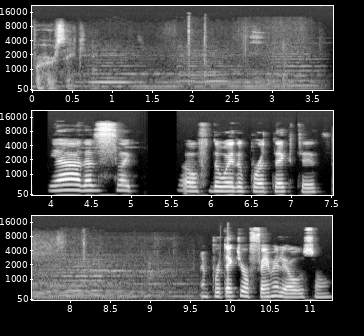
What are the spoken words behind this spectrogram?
for her sake. Yeah, that's like of the way to protect it. And protect your family also.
